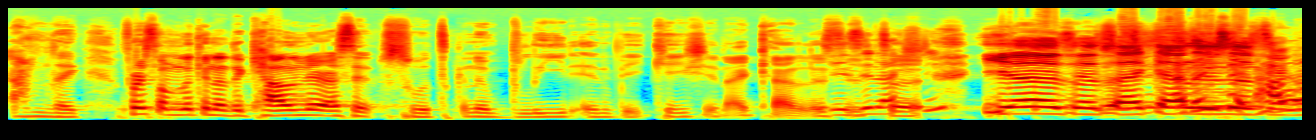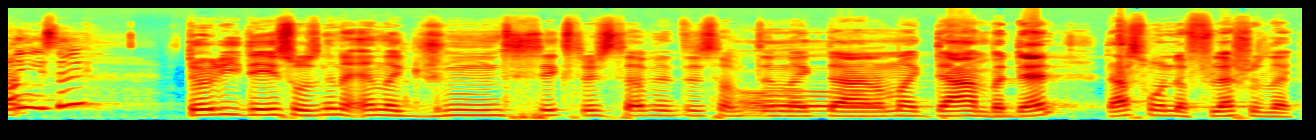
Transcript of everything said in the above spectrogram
I'm like first I'm looking at the calendar. I said, so it's gonna bleed in vacation. I can't listen. Is it to actually? Yes, yes, I I can't listen. how long you say? 30 days, so it's gonna end like June 6th or 7th or something like that. And I'm like, damn. But then that's when the flesh was like,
